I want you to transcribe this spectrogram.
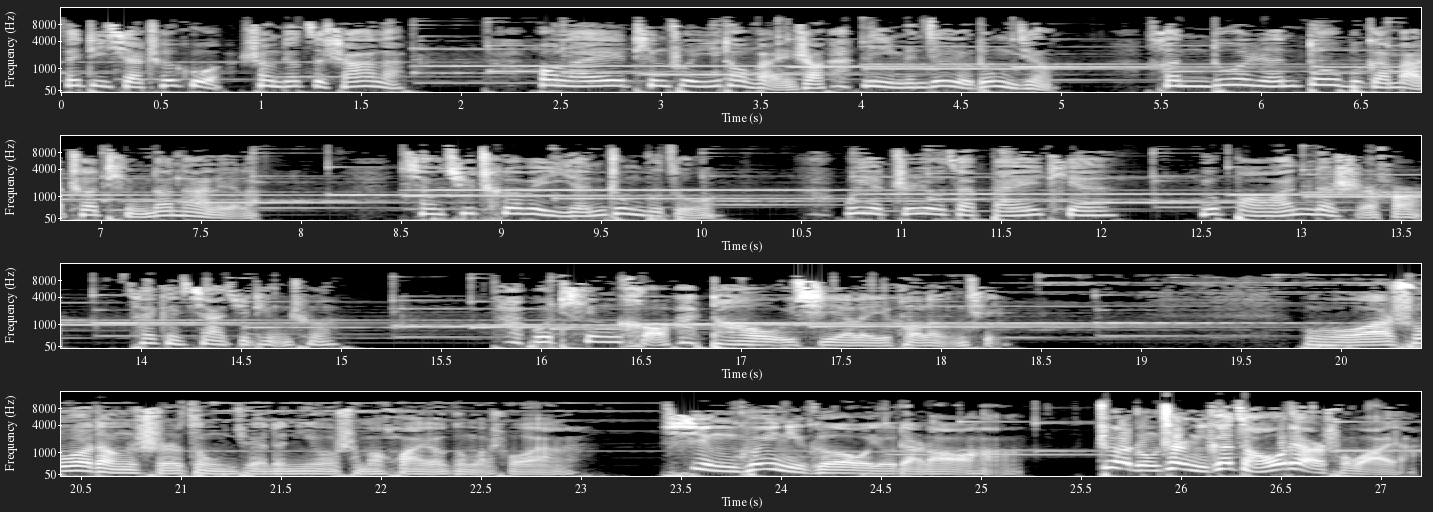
在地下车库上吊自杀了。后来听说一到晚上里面就有动静，很多人都不敢把车停到那里了，小区车位严重不足。我也只有在白天有保安的时候才肯下去停车。”我听后倒吸了一口冷气。我说：“当时总觉得你有什么话要跟我说啊？幸亏你哥我有点道行，这种事儿你可早点说呀！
